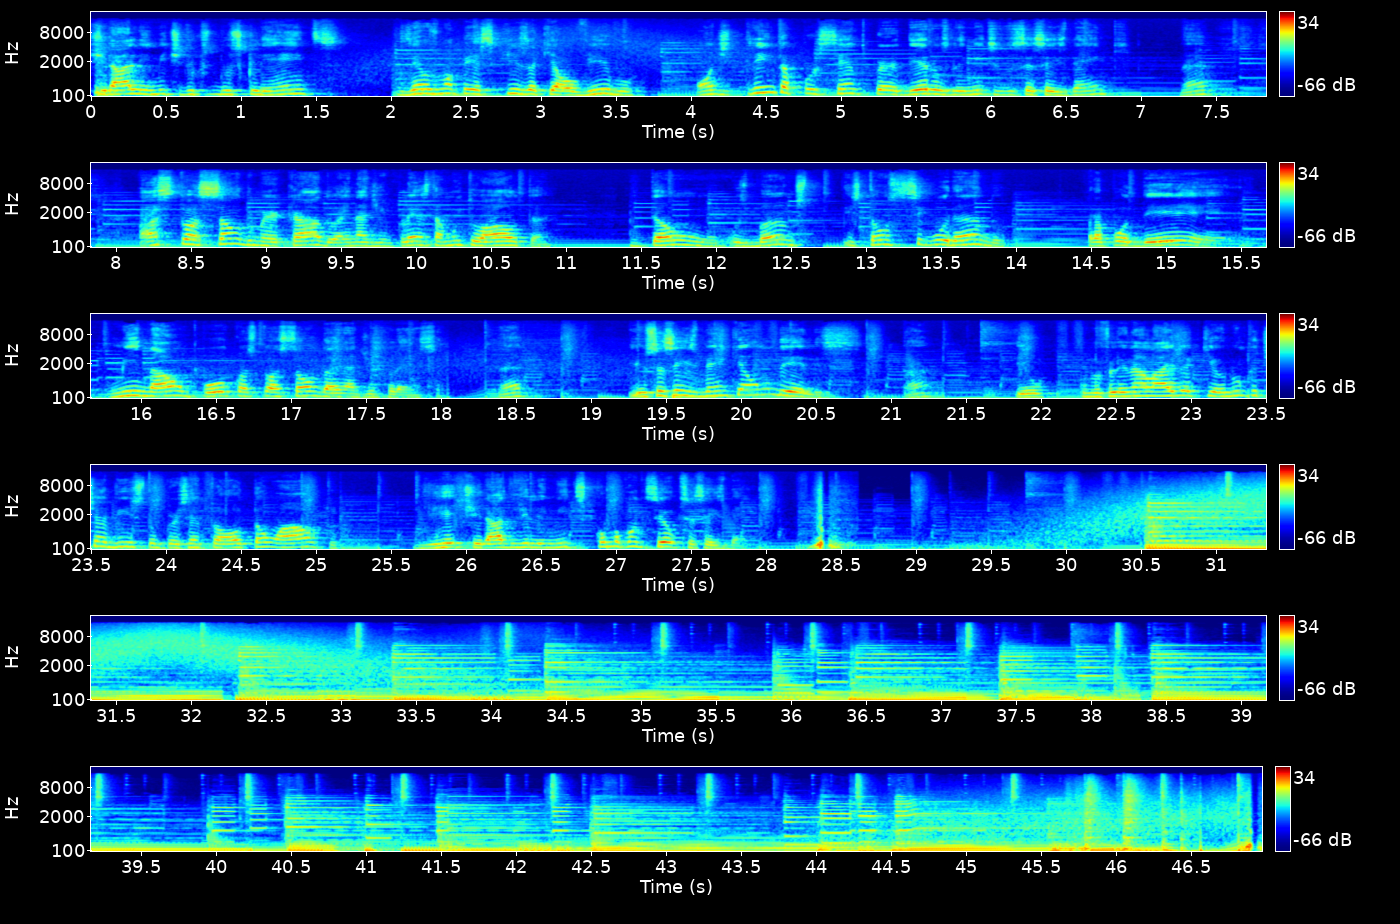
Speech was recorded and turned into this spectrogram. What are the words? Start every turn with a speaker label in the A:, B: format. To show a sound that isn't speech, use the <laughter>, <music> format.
A: tirar limite do, dos clientes. Fizemos uma pesquisa aqui ao vivo, onde 30% perderam os limites do C6 Bank. Né? A situação do mercado, a inadimplência está muito alta. Então, os bancos estão se segurando para poder minar um pouco a situação da inadimplência. Né? E o C6 Bank é um deles. Tá? Eu, como eu falei na live aqui, eu nunca tinha visto um percentual tão alto de retirada de limites como aconteceu com o C6 Bank.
